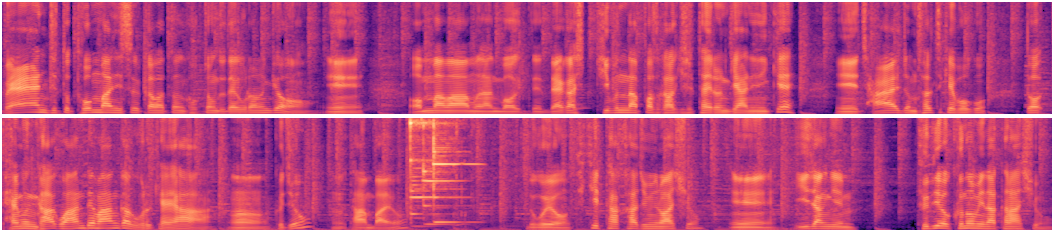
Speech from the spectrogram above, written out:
왠지 또 돈만 있을까 봤던 걱정도 되고 그러는겨. 예. 엄마 마음은 한 뭐 내가 기분 나빠서 가기 싫다 이런 게 아니니까 예 잘 좀 설득해 보고 또 되면 가고 안 되면 안 가고 그렇게 해야. 어 그죠? 어, 다음 봐요 누구요? 티키타카 주민 와시오? 예 이장님 드디어 그놈이 나타나시오.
